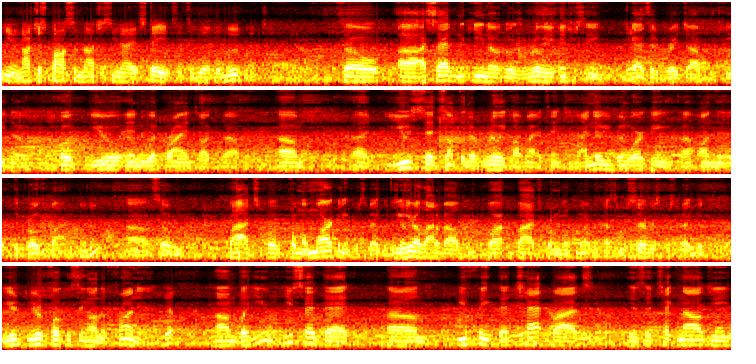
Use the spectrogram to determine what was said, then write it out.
you know not just Boston, not just the United States. It's a global movement. So uh, I sat in the keynote. It was really interesting. You guys did a great job with the keynote, both you and what Brian talked about. Um, uh, you said something that really caught my attention. I know you've been working uh, on the, the growth bot. Uh, so bots for, from a marketing perspective. We hear a lot about bots from more of a customer service perspective. You're, you're focusing on the front end. Yep. Um, but you, you said that um, you think that chatbots is a technology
